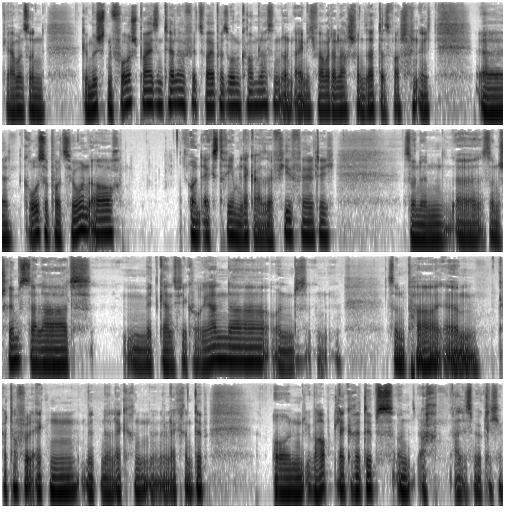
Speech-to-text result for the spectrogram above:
Wir haben uns so einen gemischten Vorspeisenteller für zwei Personen kommen lassen und eigentlich waren wir danach schon satt. Das war schon echt äh, große Portion auch und extrem lecker, sehr vielfältig. So einen äh, so einen Schrimpsalat mit ganz viel Koriander und so ein paar ähm, Kartoffelecken mit einer leckeren, einer leckeren Dip und überhaupt leckere Dips und ach, alles Mögliche.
